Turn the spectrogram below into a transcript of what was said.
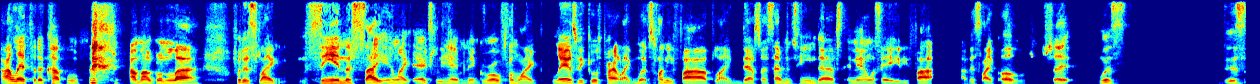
I laughed at a couple. I'm not gonna lie, but it's like seeing the site and like actually having it grow from like last week it was probably like what 25 like deaths or 17 deaths, and then we'll say 85. It's like oh shit, what's this?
